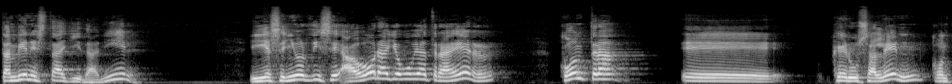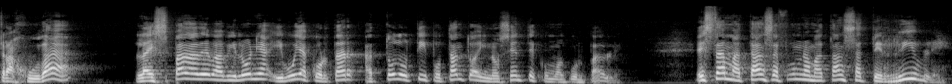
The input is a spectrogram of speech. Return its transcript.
También está allí Daniel. Y el Señor dice, ahora yo voy a traer contra eh, Jerusalén, contra Judá, la espada de Babilonia y voy a cortar a todo tipo, tanto a inocente como a culpable. Esta matanza fue una matanza terrible.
